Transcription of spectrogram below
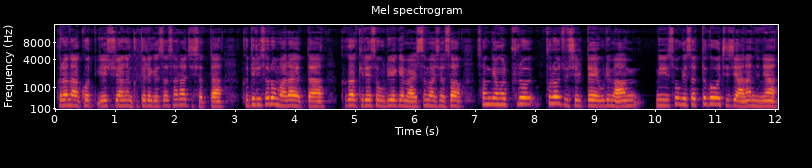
그러나 곧 예수야는 그들에게서 사라지셨다. 그들이 서로 말하였다. 그가 길에서 우리에게 말씀하셔서 성경을 풀어, 풀어주실 때 우리 마음이 속에서 뜨거워지지 않았느냐.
